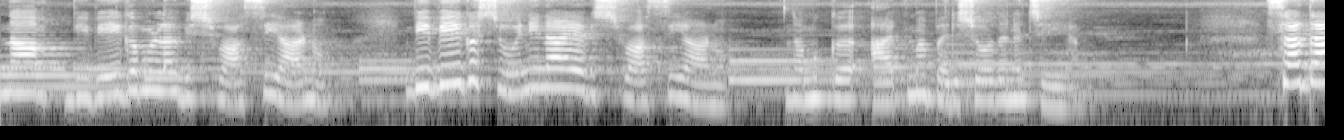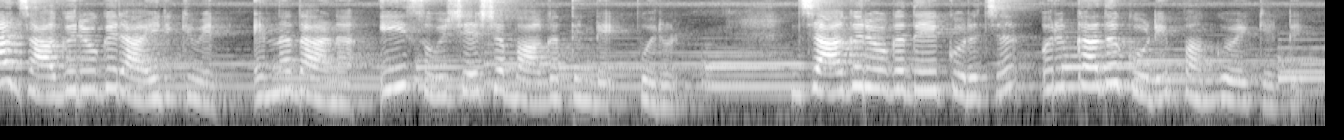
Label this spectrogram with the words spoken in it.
നാം വിവേകമുള്ള വിശ്വാസിയാണോ? വിവേകശൂന്യനായ വിശ്വാസിയാണോ? നമുക്ക് ആത്മപരിശോധന ചെയ്യാം. സദാ ജാഗരൂകരായിരിക്കുവിൻ എന്നതാണ് ഈ സുവിശേഷ ഭാഗത്തിന്റെ പൊരുൾ. ജാഗരൂകതയെക്കുറിച്ച് ഒരു കഥ കൂടി പങ്കുവയ്ക്കട്ടെ.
